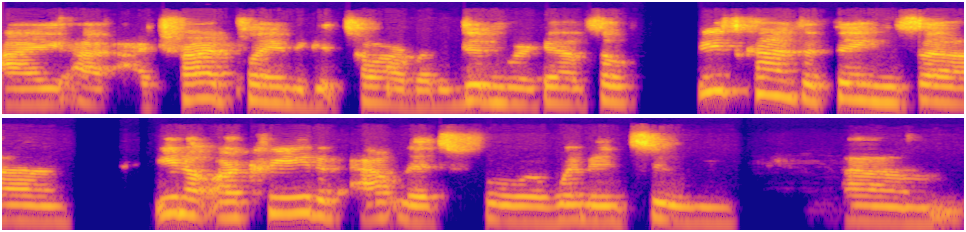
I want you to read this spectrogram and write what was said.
I, I, I tried playing the guitar, but it didn't work out. So these kinds of things. Uh, you know, are creative outlets for women to um,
